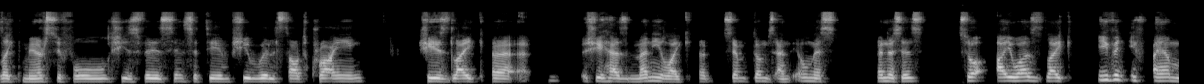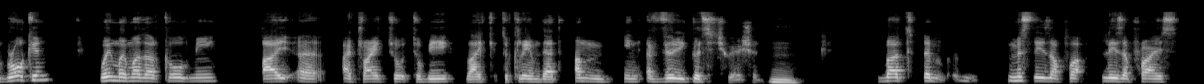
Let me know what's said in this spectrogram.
like merciful. She's very sensitive. She will start crying. She's like uh, she has many like uh, symptoms and illness illnesses. So I was like, even if I am broken, when my mother called me, I uh, I tried to to be like to claim that I'm in a very good situation. Mm. But um, Miss Lisa Lisa Price,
